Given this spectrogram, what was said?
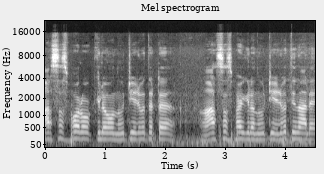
R S S four kilo നൂറ്റി എഴുപത്തെട്ട് R S S five kilo നൂറ്റി എഴുപത്തി നാല്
